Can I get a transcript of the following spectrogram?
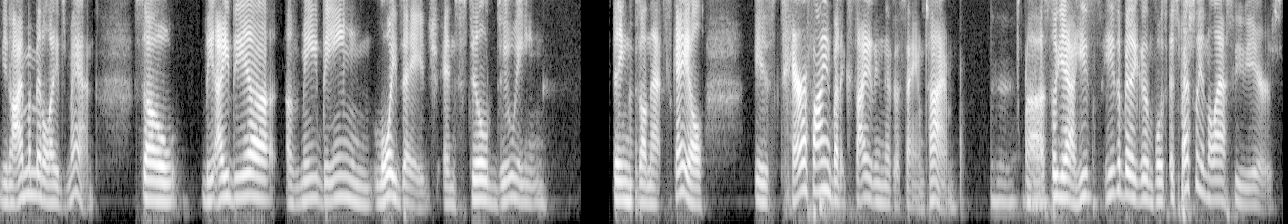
you know, I'm a middle-aged man. So the idea of me being Lloyd's age and still doing things on that scale is terrifying but exciting at the same time. Mhm. Uh, so yeah, he's he's a big influence, especially in the last few years,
